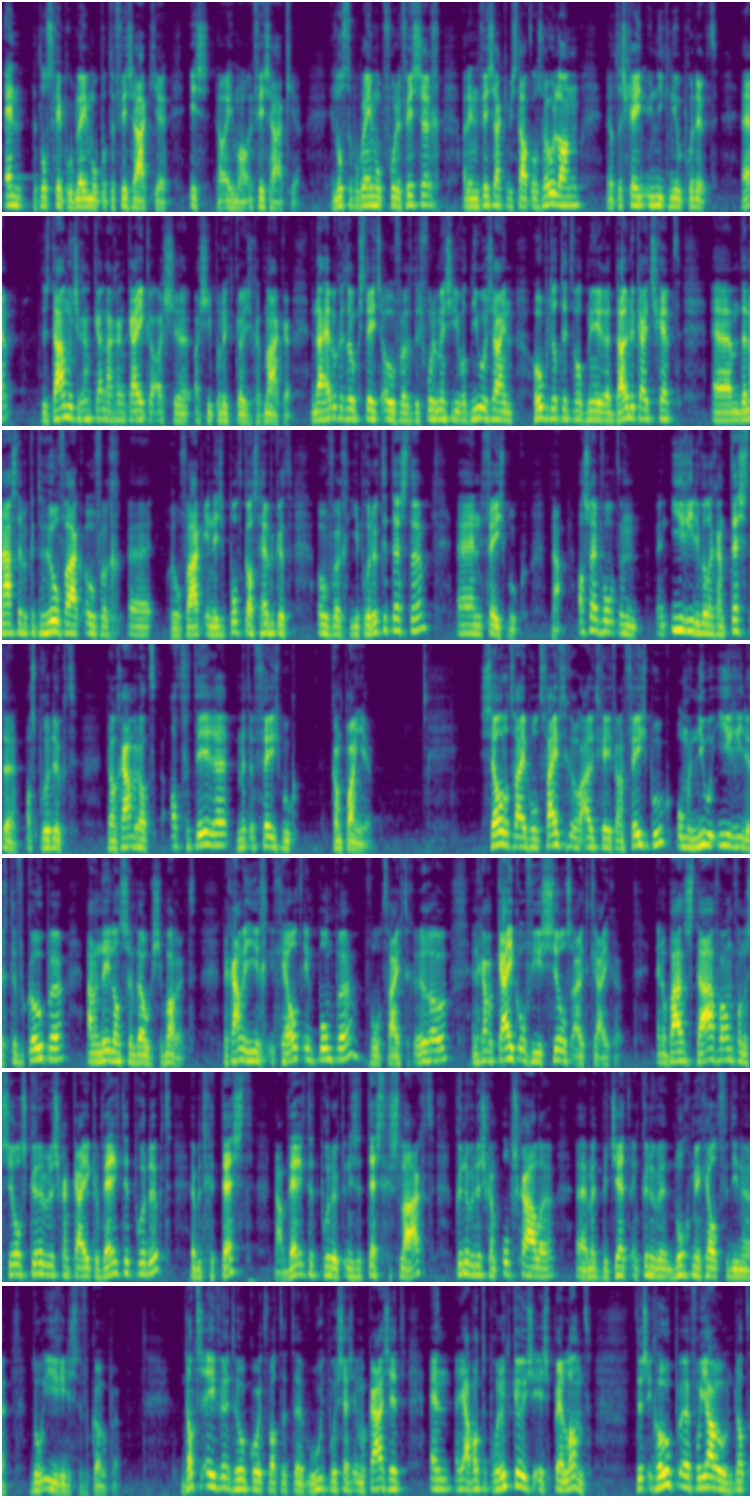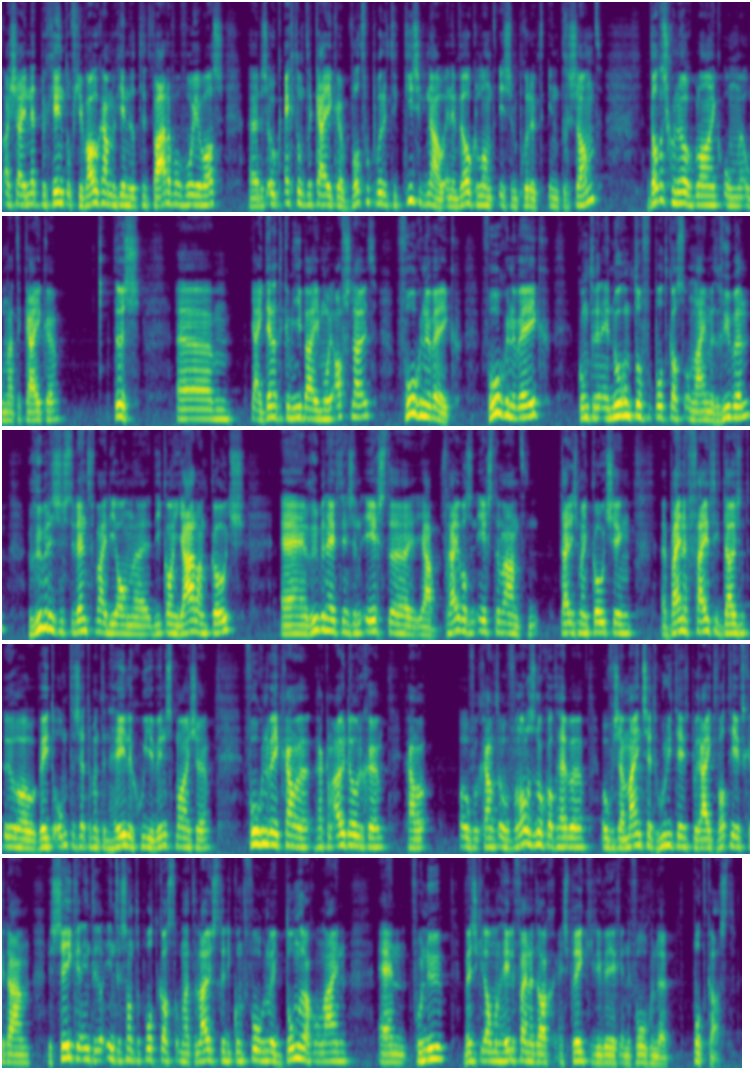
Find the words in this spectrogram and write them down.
En het lost geen probleem op, want een vishaakje is nou eenmaal een vishaakje. Het lost de problemen op voor de visser. Alleen een vishaakje bestaat al zo lang en dat is geen uniek nieuw product. Hè? Dus daar moet je gaan, naar gaan kijken als je, als je je productkeuze gaat maken. En daar heb ik het ook steeds over. Dus voor de mensen die wat nieuwer zijn, hoop ik dat dit wat meer eh, duidelijkheid schept. Um, daarnaast heb ik het heel vaak over, uh, heel vaak in deze podcast heb ik het over je producten testen en Facebook. Nou, als wij bijvoorbeeld een, een e-reader willen gaan testen als product, dan gaan we dat adverteren met een Facebook campagne. Stel dat wij bijvoorbeeld 50 euro uitgeven aan Facebook om een nieuwe e-reader te verkopen aan de Nederlandse en Belgische markt. Dan gaan we hier geld in pompen, bijvoorbeeld 50 euro. En dan gaan we kijken of we hier sales uitkrijgen. En op basis daarvan, van de sales, kunnen we dus gaan kijken, werkt dit product? We hebben het getest. Nou, werkt het product en is de test geslaagd? Kunnen we dus gaan opschalen uh, met budget en kunnen we nog meer geld verdienen door e-readers te verkopen? Dat is even in het heel kort wat het, uh, hoe het proces in elkaar zit en uh, ja, wat de productkeuze is per land. Dus ik hoop uh, voor jou dat als jij net begint of je wou gaan beginnen, dat dit waardevol voor je was. Dus ook echt om te kijken, wat voor producten kies ik nou en in welk land is een product interessant. Dat is gewoon heel erg belangrijk om, om naar te kijken. Dus, um, ja, ik denk dat ik hem hierbij mooi afsluit. Volgende week, volgende week komt er een enorm toffe podcast online met Ruben. Ruben is een student van mij die, al een, die ik al jaar lang coach. En Ruben heeft in zijn eerste, ja, vrijwel zijn eerste maand tijdens mijn coaching uh, bijna 50.000 euro weten om te zetten met een hele goede winstmarge. Volgende week gaan we, ga ik hem uitnodigen. Gaan we, over, gaan we het over van alles nog wat hebben. Over zijn mindset, hoe hij het heeft bereikt, wat hij heeft gedaan. Dus zeker een inter interessante podcast om naar te luisteren. Die komt volgende week donderdag online. En voor nu wens ik jullie allemaal een hele fijne dag en spreek jullie weer in de volgende podcast.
